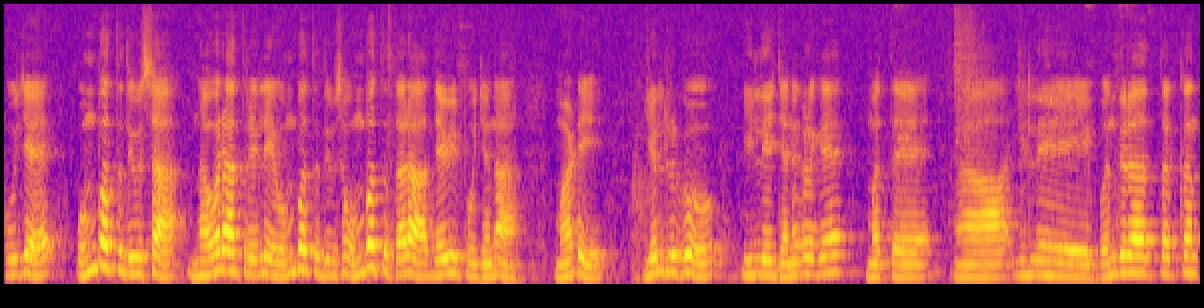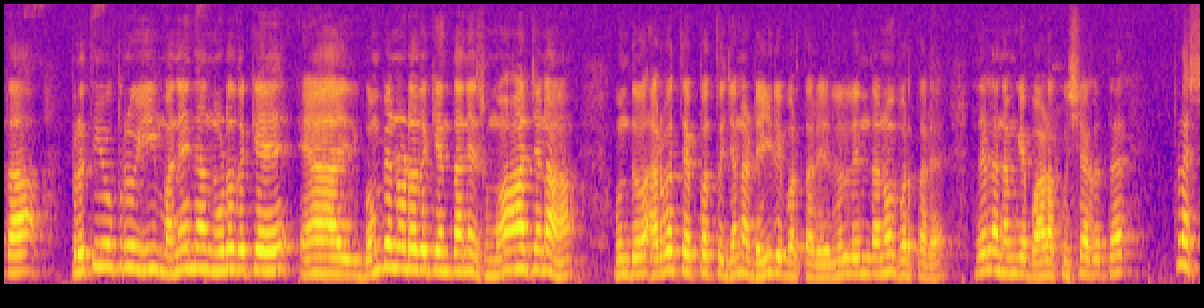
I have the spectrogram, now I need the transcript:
ಪೂಜೆ ಒಂಬತ್ತು ದಿವಸ ನವರಾತ್ರಿಯಲ್ಲಿ ಒಂಬತ್ತು ದಿವಸ ಒಂಬತ್ತು ಥರ ದೇವಿ ಪೂಜೆನ ಮಾಡಿ ಎಲ್ರಿಗೂ ಇಲ್ಲಿ ಜನಗಳಿಗೆ ಮತ್ತು ಇಲ್ಲಿ ಬಂದಿರತಕ್ಕಂಥ ಪ್ರತಿಯೊಬ್ಬರು ಈ ಮನೇನ ನೋಡೋದಕ್ಕೆ ಬೊಂಬೆ ನೋಡೋದಕ್ಕೆ ಅಂತಾನೆ ಸುಮಾರು ಜನ ಒಂದು ಅರವತ್ತೆಪ್ಪತ್ತು ಜನ ಡೈಲಿ ಬರ್ತಾರೆ ಎಲ್ಲೆಲ್ಲಿಂದನೂ ಬರ್ತಾರೆ. ಅದೆಲ್ಲ ನಮಗೆ ಭಾಳ ಖುಷಿಯಾಗುತ್ತೆ ಪ್ಲಸ್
